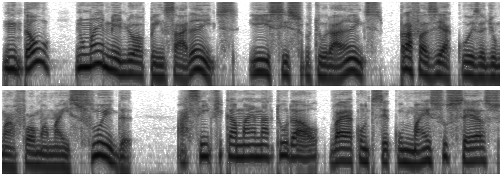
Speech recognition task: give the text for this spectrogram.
Então, não é melhor pensar antes e se estruturar antes para fazer a coisa de uma forma mais fluida? Assim fica mais natural, vai acontecer com mais sucesso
